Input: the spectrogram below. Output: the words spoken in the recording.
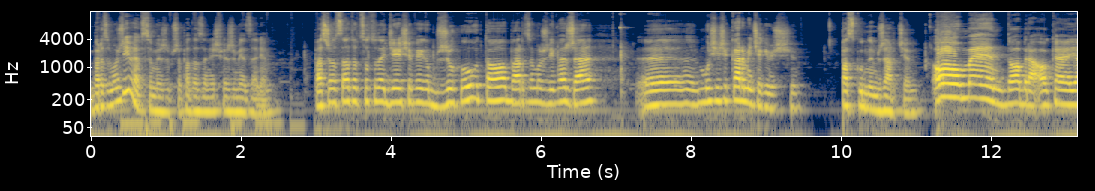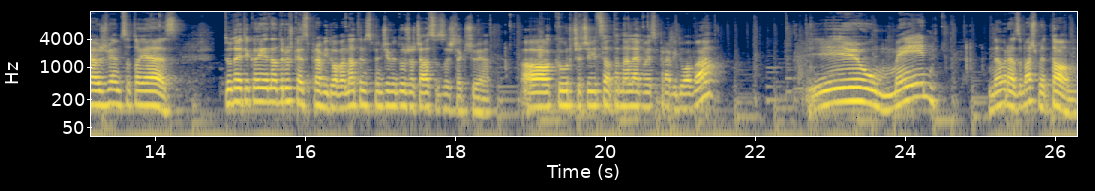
Bardzo możliwe w sumie, że przepada za nieświeżym jedzeniem. Patrząc na to, co tutaj dzieje się w jego brzuchu, to bardzo możliwe, że yy, musi się karmić jakimś paskudnym żarciem. Oh man, dobra, okej, ja już wiem co to jest. Tutaj tylko jedna dróżka jest prawidłowa, na tym spędzimy dużo czasu, coś tak czuję. O kurczę, czyli co, ta na lewo jest prawidłowa? Ew, man. Dobra, zobaczmy Tom.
